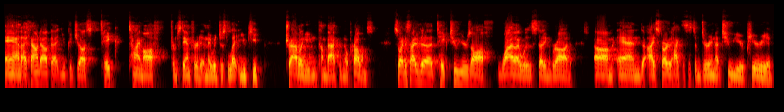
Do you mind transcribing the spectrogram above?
and I found out that you could just take time off from Stanford, and they would just let you keep traveling. You can come back with no problems. So I decided to take two years off while I was studying abroad, um, and I started Hack the System during that two year period.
